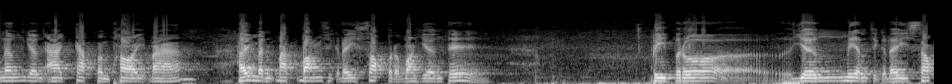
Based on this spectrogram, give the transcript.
ហ្នឹងយើងអាចកាត់បន្ថយបាន ហើយមិនបាត់បង់សេចក្តីសុខរបស់យើងទេ ពីព្រោះយើងមានសេចក្តីសុខ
